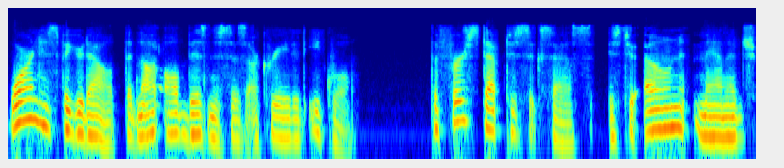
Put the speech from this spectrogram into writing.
Warren has figured out that not all businesses are created equal. The first step to success is to own, manage,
